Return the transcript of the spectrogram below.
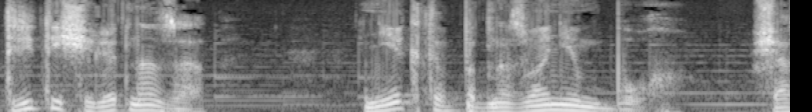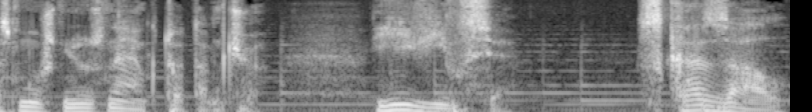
Три тысячи лет назад некто под названием Бог, сейчас мы уж не узнаем, кто там что, явился, сказал.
